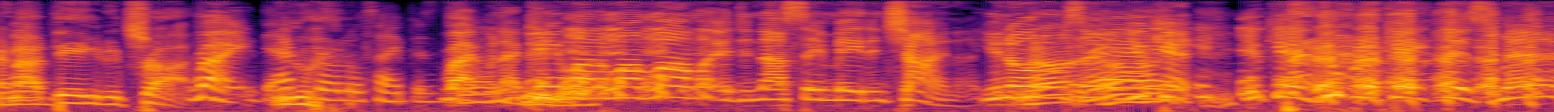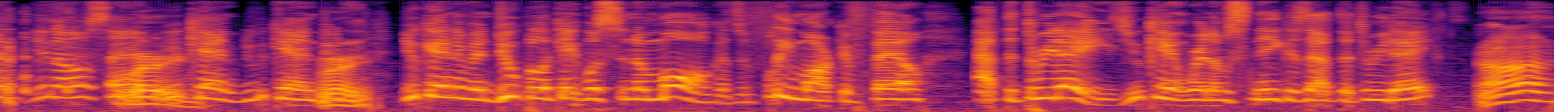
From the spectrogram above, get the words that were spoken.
And I dare you to try. Right. That prototype is done. Right, done. when that came out of my mama, it did not say made in China. You know what I'm saying? nah. You can't you can't duplicate this, man. You know what I'm saying? You can't you can't do, Word. you can't even duplicate what's in the mall because the flea market fell after three days. You can't wear them sneakers after three days. Huh?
